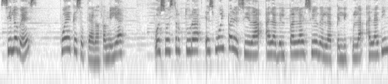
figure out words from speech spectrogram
Si lo ves, puede que se te haga familiar, pues su estructura es muy parecida a la del palacio de la película Aladdin,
